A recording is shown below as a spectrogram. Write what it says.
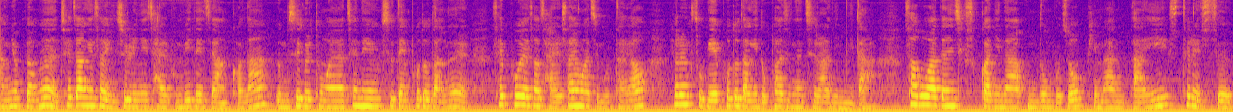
당뇨병은 췌장에서 인슐린이 잘 분비되지 않거나 음식을 통하여 체내에 흡수된 포도당을 세포에서 잘 사용하지 못하여 혈액 속에 포도당이 높아지는 질환입니다. 사고화된 식습관이나 운동 부족, 비만, 나이, 스트레스,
